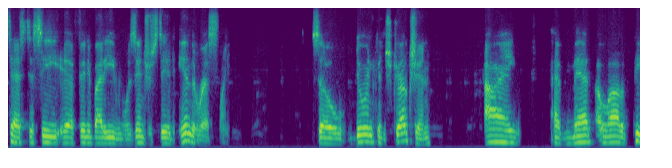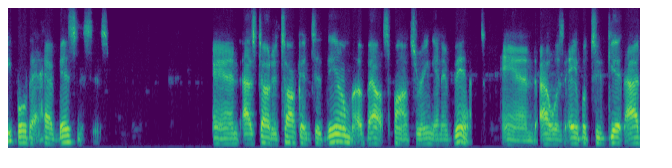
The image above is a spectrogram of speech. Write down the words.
test to see if anybody even was interested in the wrestling. So, doing construction, I have met a lot of people that have businesses. And I started talking to them about sponsoring an event. And I was able to get, I,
